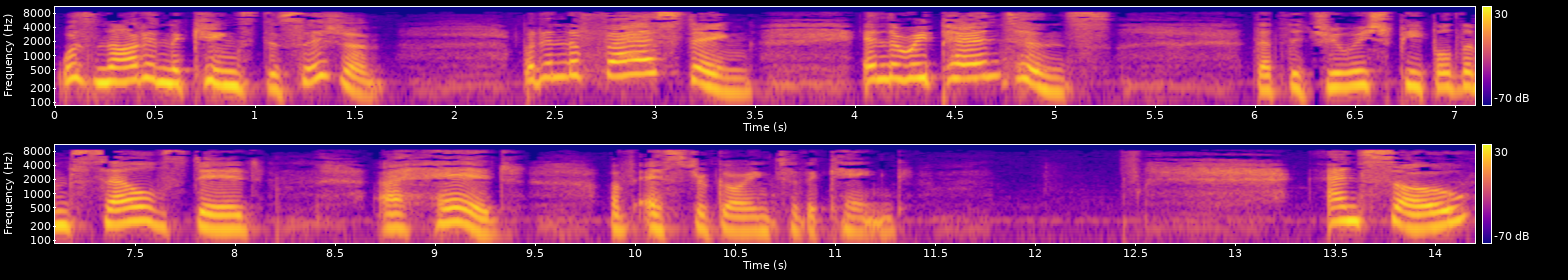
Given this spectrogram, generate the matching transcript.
was not in the king's decision, but in the fasting, in the repentance that the Jewish people themselves did ahead of Esther going to the king. And so,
